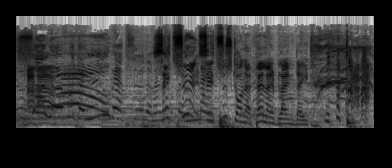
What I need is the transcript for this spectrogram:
Ça, là, moi, de l'ouverture sais-tu ce qu'on appelle un blind date?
